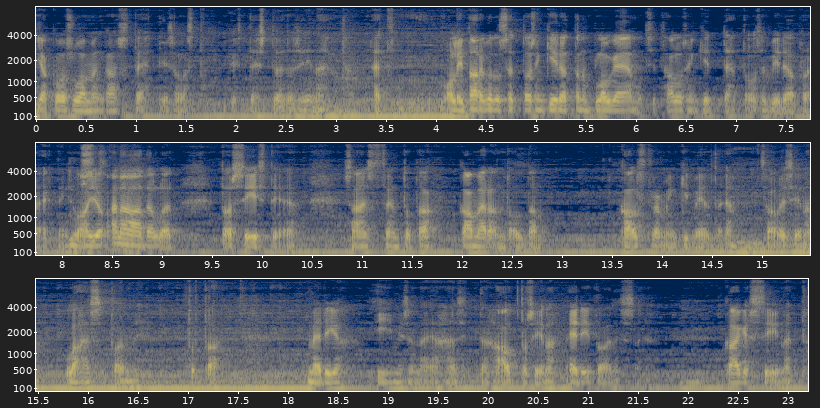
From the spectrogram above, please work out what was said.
Jako Suomen kanssa tehtiin sellaista yhteistyötä siinä. Että, että oli tarkoitus, että olisin kirjoittanut blogeja, mutta sitten halusinkin tehdä tällaisen videoprojektin, kun olen jo aina ajatellut, että olisi siistiä. Ja sain sitten sen tota, kameran tuolta Karlströmin kiviltä ja se oli siinä Lahdessa toimii tota, media-ihmisenä ja hän sitten auttoi siinä editoinnissa ja kaikessa siinä. Että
